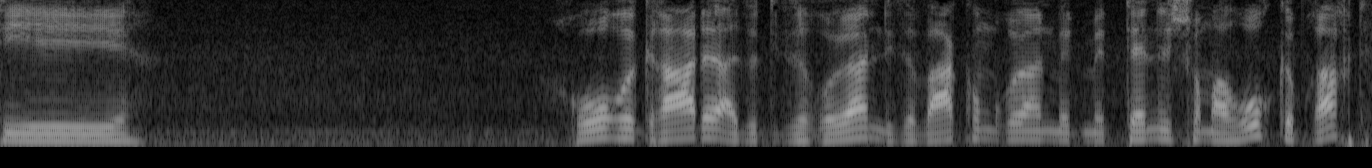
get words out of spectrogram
die Rohre gerade, also diese Röhren, diese Vakuumröhren mit, mit Dennis schon mal hochgebracht.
